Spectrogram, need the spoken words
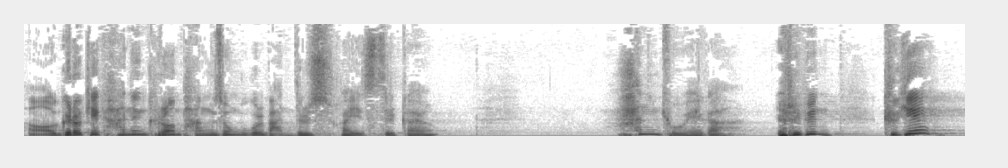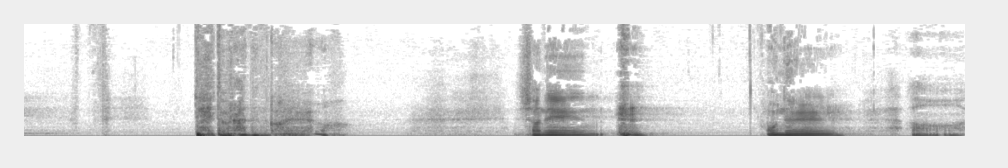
어, 그렇게 가는 그런 방송국을 만들 수가 있을까요? 한 교회가 여러분 그게 되더라는 거예요. 저는 오늘 어,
